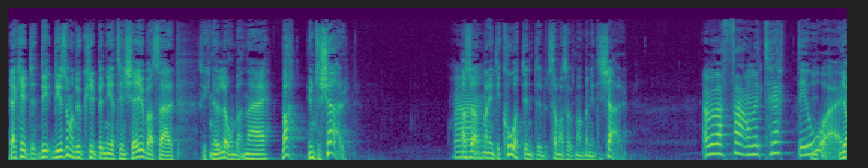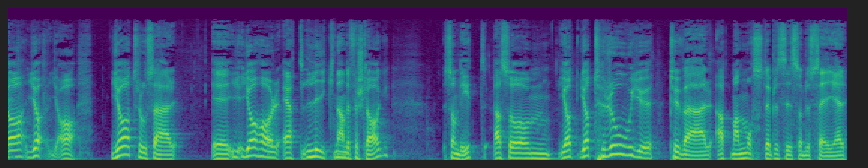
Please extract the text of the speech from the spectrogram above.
Jag kan inte, det, det är som om du kryper ner till en tjej och bara så här, ska vi knulla? Hon bara, nej, va? Är du inte kär? Alltså att man inte är kåt är inte samma sak som att man inte är kär. Ja men vad fan, hon är 30 år. Ja, ja, ja. Jag tror så här, eh, jag har ett liknande förslag som ditt. Alltså, mm, jag, jag tror ju tyvärr att man måste, precis som du säger,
